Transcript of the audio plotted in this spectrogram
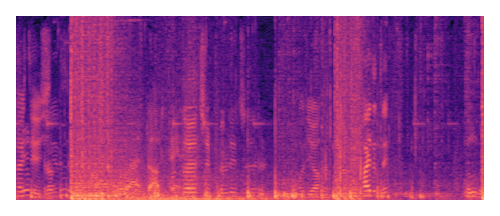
사이트 신 Last standing. 플리즈. 어디야 하이든데 동굴.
